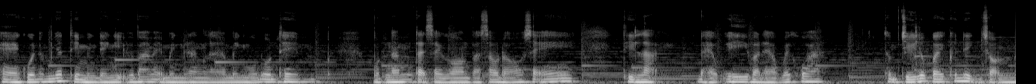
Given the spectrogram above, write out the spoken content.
hè cuối năm nhất thì mình đề nghị với ba mẹ mình rằng là mình muốn ôn thêm một năm tại Sài Gòn và sau đó sẽ thi lại đại học y và đại học bách khoa. Thậm chí lúc ấy quyết định chọn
